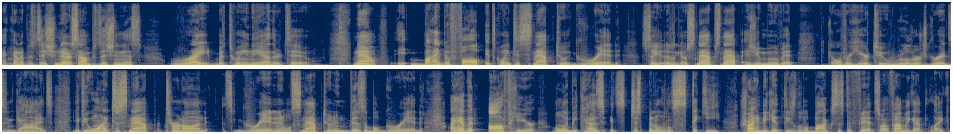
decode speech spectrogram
I kind of position. Notice how I'm positioning this right between the other two. Now, it, by default, it's going to snap to a grid. So it'll go snap, snap as you move it. Go over here to rulers, grids, and guides. If you want it to snap, turn on grid and it will snap to an invisible grid. I have it off here only because it's just been a little sticky trying to get these little boxes to fit. So I finally got like,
